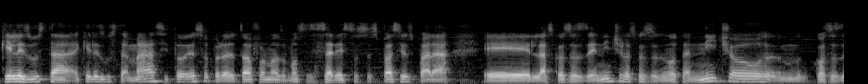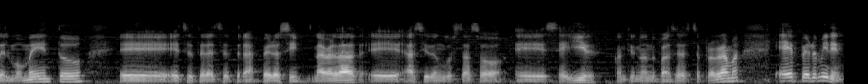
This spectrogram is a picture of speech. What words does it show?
qué, les gusta, qué les gusta más y todo eso, pero de todas formas vamos a hacer estos espacios para las cosas de nicho, las cosas de no tan nicho, mm, cosas del momento, etcétera, etcétera. Pero sí, la verdad ha sido un gustazo seguir continuando para hacer este programa. pero miren,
